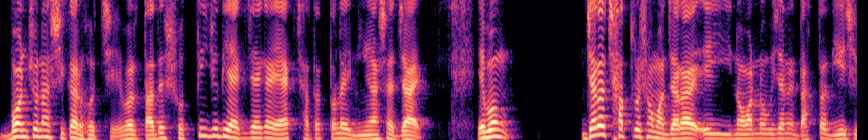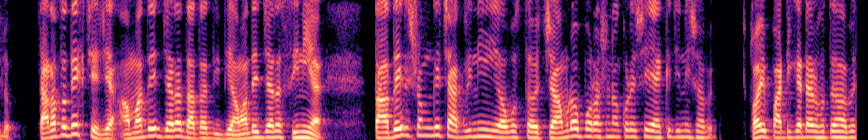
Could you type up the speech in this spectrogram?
বঞ্চনার শিকার হচ্ছে। এবার তাদের সত্যিই যদি এক জায়গায় এক ছাতার তলায় নিয়ে আসা যায় এবং যারা ছাত্র সমাজ, যারা এই নবান্ন অভিযানের ডাক্তার দিয়েছিল, তারা তো দেখছে যে আমাদের যারা দাদা দিদি, আমাদের যারা সিনিয়র, তাদের সঙ্গে চাকরি নিয়ে এই অবস্থা হচ্ছে। আমরাও পড়াশোনা করে সেই একই জিনিস হবে। হয় পার্টি কাটার হতে হবে,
